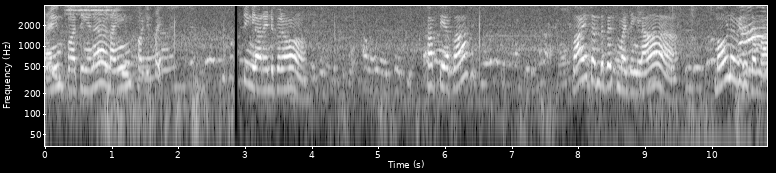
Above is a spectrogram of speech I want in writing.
டைம் பார்த்தீங்கன்னா நைன் ஃபார்ட்டி ஃபைவ் சாப்பிட்டீங்களா ரெண்டு பேரும்? சாப்பிட்டியாப்பா? வாய் திறந்து பேச மாட்டீங்களா? மௌன விருதமா?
